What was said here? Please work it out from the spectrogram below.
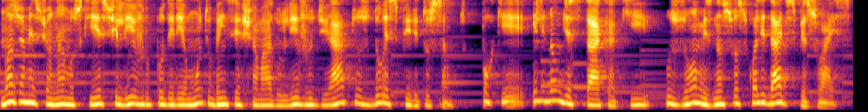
Nós já mencionamos que este livro poderia muito bem ser chamado Livro de Atos do Espírito Santo, porque ele não destaca aqui os homens nas suas qualidades pessoais,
